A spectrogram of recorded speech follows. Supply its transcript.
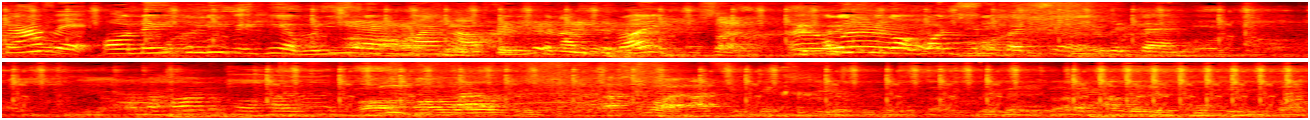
Grab it. Oh no, you can leave it here. When you stay at my house, then you can have it, right? At least you got one teddy bear to sleep with then. That's why I think next year we're gonna go. We're gonna go. I'm gonna talk to you about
